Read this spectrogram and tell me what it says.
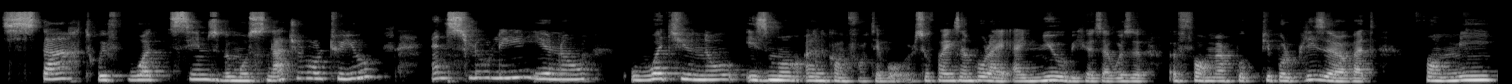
Start with what seems the most natural to you, and slowly, you know, what you know is more uncomfortable. So, for example, I, I knew because I was a, a former people pleaser that for me,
